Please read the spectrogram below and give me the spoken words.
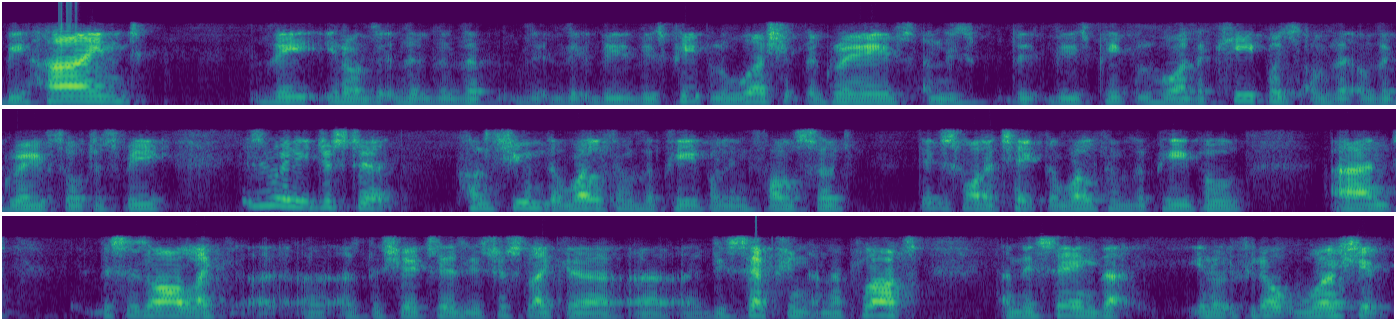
behind the, you know, the, the, the, the, these people who worship the graves and these, these people who are the keepers of the, of the grave, so to speak, is really just to consume the wealth of the people in falsehood. They just want to take the wealth of the people, and this is all like, uh, uh as the Sheikh says, it's just like a, a, deception and a plot, and they're saying that, you know, if you don't worship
